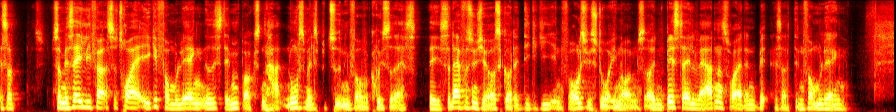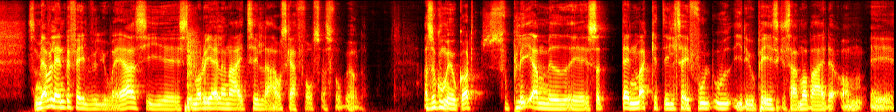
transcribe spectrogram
altså, som jeg sagde lige før, så tror jeg ikke, at formuleringen nede i stemmeboksen har nogen som helst betydning for, hvor krydset er. Øh, så derfor synes jeg også godt, at de kan give en forholdsvis stor indrømmelse. Og i den bedste af alle verdener, tror jeg, at den, altså, den formulering, som jeg vil anbefale, vil jo være at sige, øh, stemmer du ja eller nej til at afskaffe forsvarsforbeholdet? Og så kunne man jo godt supplere med, øh, så Danmark kan deltage fuldt ud i det europæiske samarbejde om øh,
